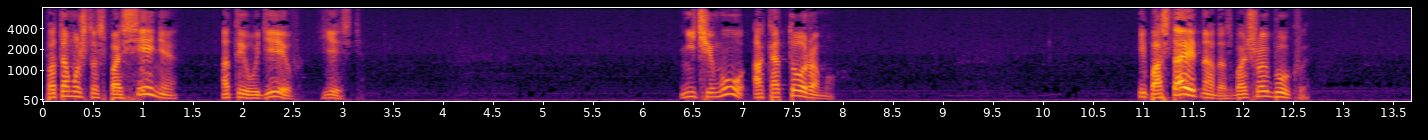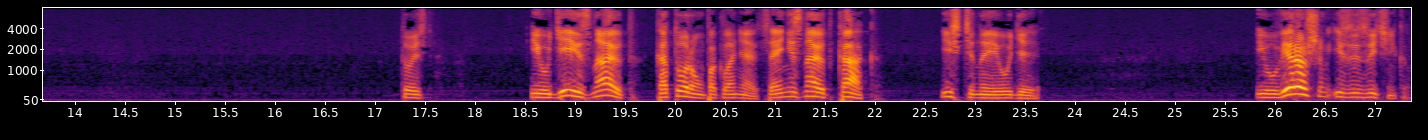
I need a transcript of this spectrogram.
Потому что спасение от иудеев есть. Ничему, а которому. И поставить надо с большой буквы. То есть, иудеи знают, которому поклоняются, и они знают, как истинные иудеи. И уверовавшим из язычников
